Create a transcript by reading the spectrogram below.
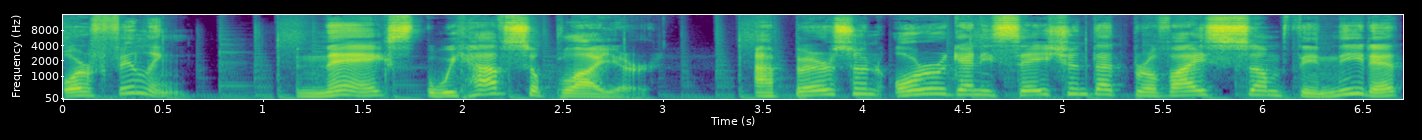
or feeling. Next, we have supplier, a person or organization that provides something needed,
